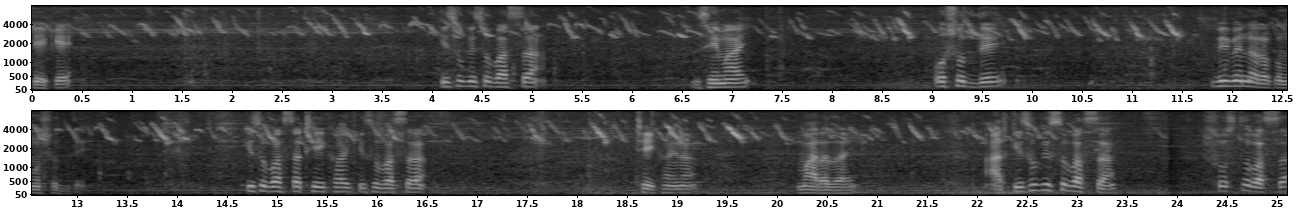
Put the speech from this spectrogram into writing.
টেকে। কিছু কিছু বাচ্চা ঝিমায় ওষুধ দেয় বিভিন্ন রকম ওষুধ দেয় কিছু বাচ্চা ঠিক হয়, কিছু বাচ্চা ঠিক হয় না, মারা যায়। আর কিছু কিছু বাচ্চা, সুস্থ বাচ্চা,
